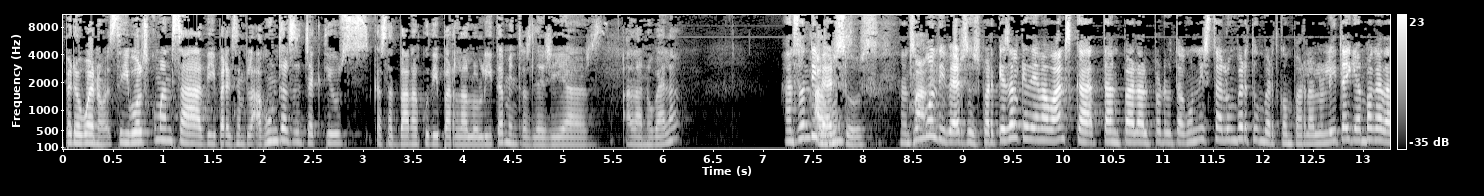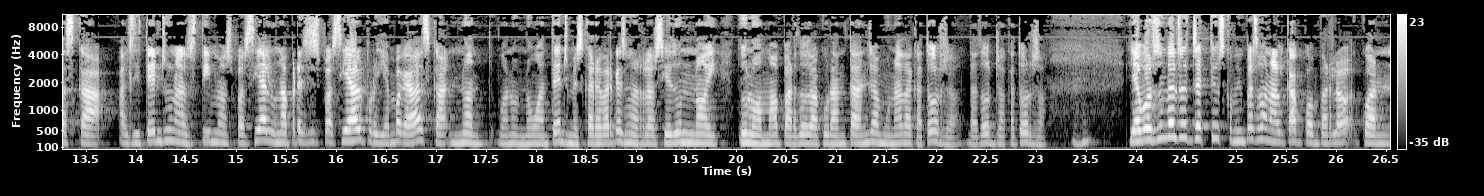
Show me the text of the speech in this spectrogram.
Però bueno, si vols començar a dir, per exemple, alguns dels adjectius que se't van acudir per la Lolita mentre llegies a la novel·la? En són diversos, en són Vale. molt diversos, perquè és el que dèiem abans, que tant per al protagonista l'Humbert Humbert com per la Lolita hi ha vegades que els hi tens una estima especial, una apreci especial, però hi ha vegades que no, en- bueno, no ho entens, més que res perquè és una relació d'un noi, d'un home, perdó, de 40 anys amb una de 14, de 12 a 14. Llavors, un dels adjectius que a mi em passaven al cap quan, parla, quan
